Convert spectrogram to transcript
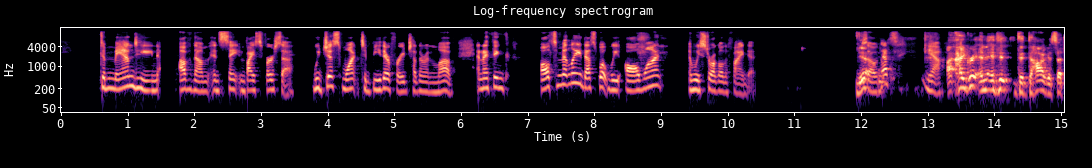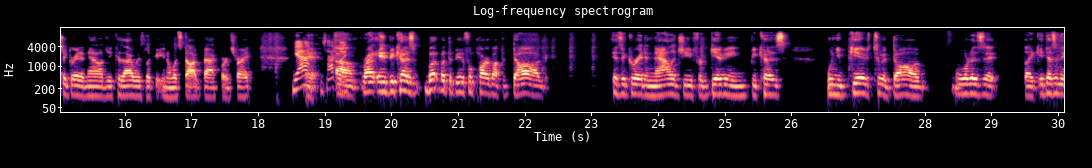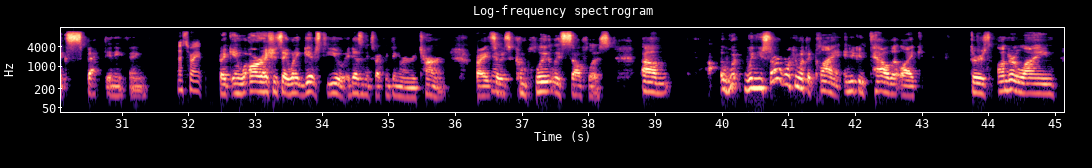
demanding of them and say and vice versa. We just want to be there for each other in love. And i think ultimately that's what we all want and we struggle to find it. Yeah. So that's yeah. I, I agree. And, and the, the, dog is such a great analogy because i always look at you know what's dog backwards right? Yeah and, exactly. um, right and because but but the beautiful part about the dog is a great analogy for giving because when you give to a dog what is it like it doesn't expect anything. That's right like and or i should say when it gives to you it doesn't expect anything in return right yeah. so it's completely selfless um, when you start working with a client and you can tell that like there's underlying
